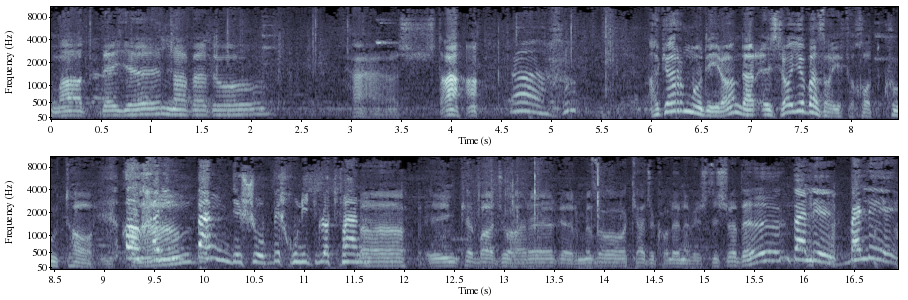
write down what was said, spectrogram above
ماده 98 آها. آه، اگر مدیران در اجرای وظایف خود کوتاهی آخرین بندشو بخونید لطفا. این که با جوهر قرمز و کج کله نوشته شده. بله بله.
